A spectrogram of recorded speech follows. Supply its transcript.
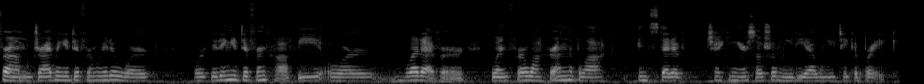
from driving a different way to work, or getting a different coffee, or whatever, going for a walk around the block instead of checking your social media when you take a break.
